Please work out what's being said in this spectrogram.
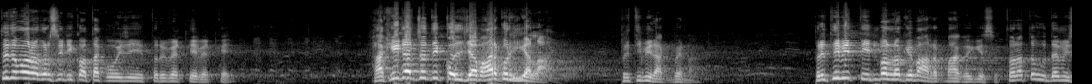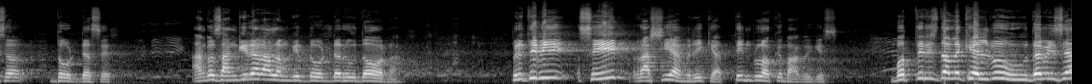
তুই তো মনে করছিস কথা কই যে তোর বেটকে বেটকে। ফাঁকিটার যদি কলজা বার করি গেলা পৃথিবী রাখবে না। পৃথিবীর তিন বল্লকে ভাগ হয়ে গেছে। তোরা তো হুদা মিশা দৌড় দেশের আঙ্গ জাঙ্গির আর আলমগীর দৌড়ডার হুদাও না পৃথিবী চীন রাশিয়া আমেরিকা তিন ব্লকে ভাগ হয়ে গেছে। বত্রিশ দলে খেলব হুদা মিশা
